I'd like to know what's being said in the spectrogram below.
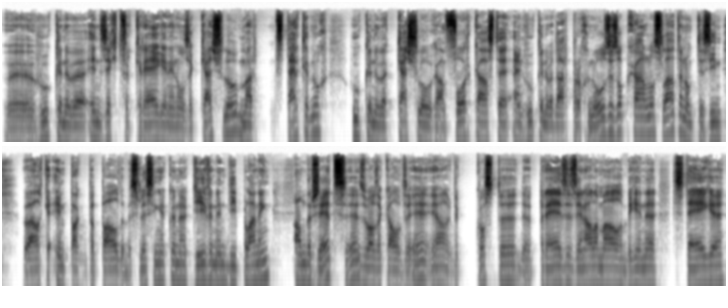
Uh, hoe kunnen we inzicht verkrijgen in onze cashflow? Maar sterker nog, hoe kunnen we cashflow gaan forecasten en hoe kunnen we daar prognoses op gaan loslaten om te zien welke impact bepaalde beslissingen kunnen geven in die planning. Anderzijds, zoals ik al zei, ja, de kosten, de prijzen zijn allemaal beginnen stijgen.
